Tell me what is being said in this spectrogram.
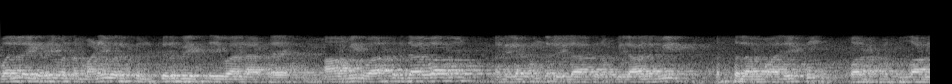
வல்ல இறைவன் நம் அனைவருக்கும் கிருபை செய்வானாக. ஆமீன். வாசர்தாவாகும் அனில் அஹமதுல்லாஹி ரபில் ஆலமீன். அஸ்ஸலாமு அலைக்கும் வரஹ்மத்துல்லாஹி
